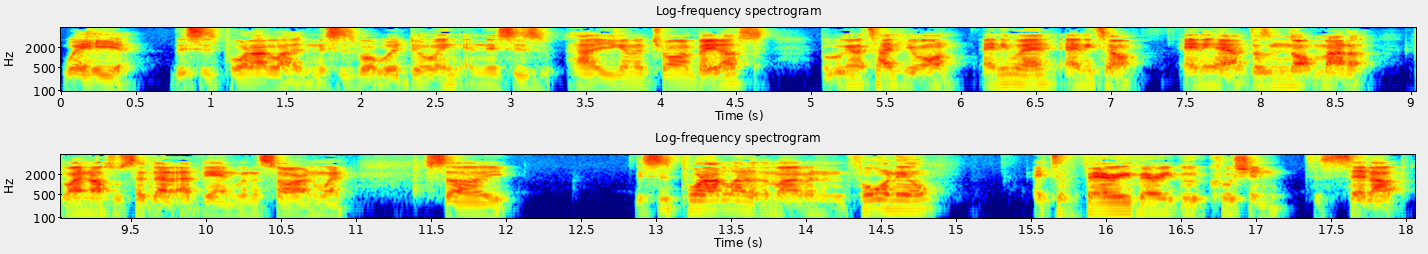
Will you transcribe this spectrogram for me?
we're here this is Port Adelaide and this is what we're doing and this is how you're going to try and beat us. But we're going to take you on anywhere, anytime, anyhow. It does not matter. Dwayne Russell said that at the end when the siren went. So this is Port Adelaide at the moment and 4 0. It's a very, very good cushion to set up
